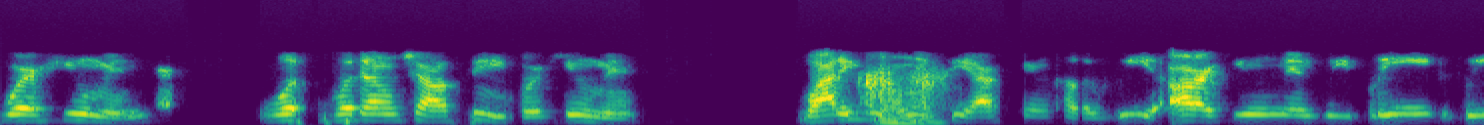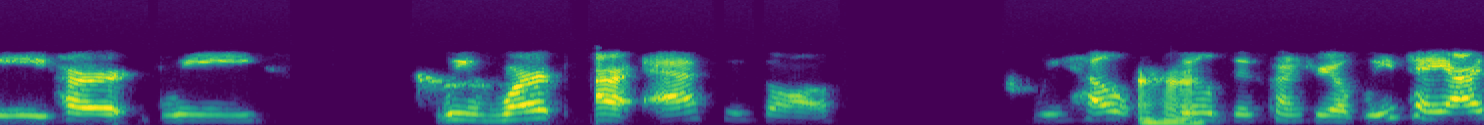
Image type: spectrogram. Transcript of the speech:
we're human. What what don't y'all see? We're human. Why do you only uh-huh. see our skin color? We are human. We bleed. We hurt. We we work our asses off We help Uh-huh. build this country up. We pay our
